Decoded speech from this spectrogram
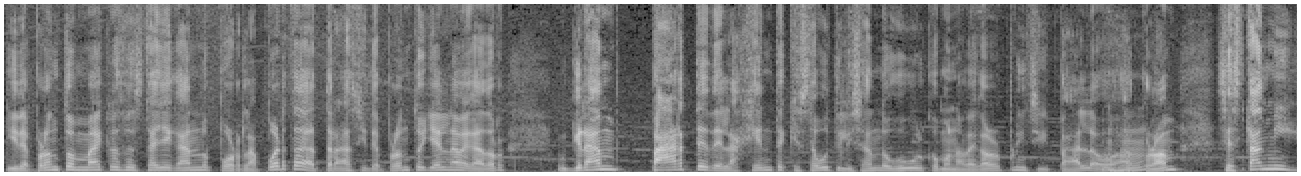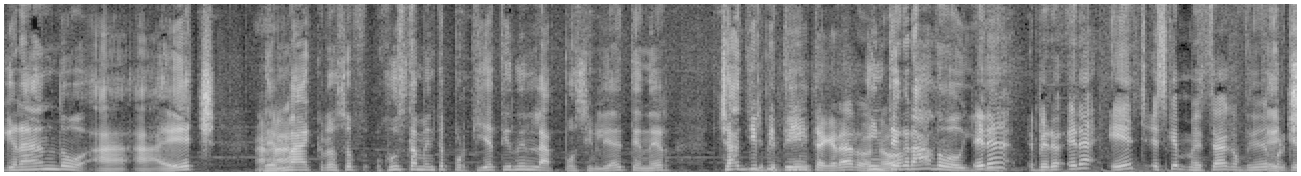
Y de pronto Microsoft está llegando por la puerta de atrás y de pronto ya el navegador, gran parte de la gente que estaba utilizando Google como navegador principal o a. Chrome, se está migrando a, a Edge de Ajá. Microsoft justamente porque ya tienen la posibilidad de tener ChatGPT GPT integrado, ¿no? integrado. Era, pero era Edge, es que me estaba confundiendo porque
